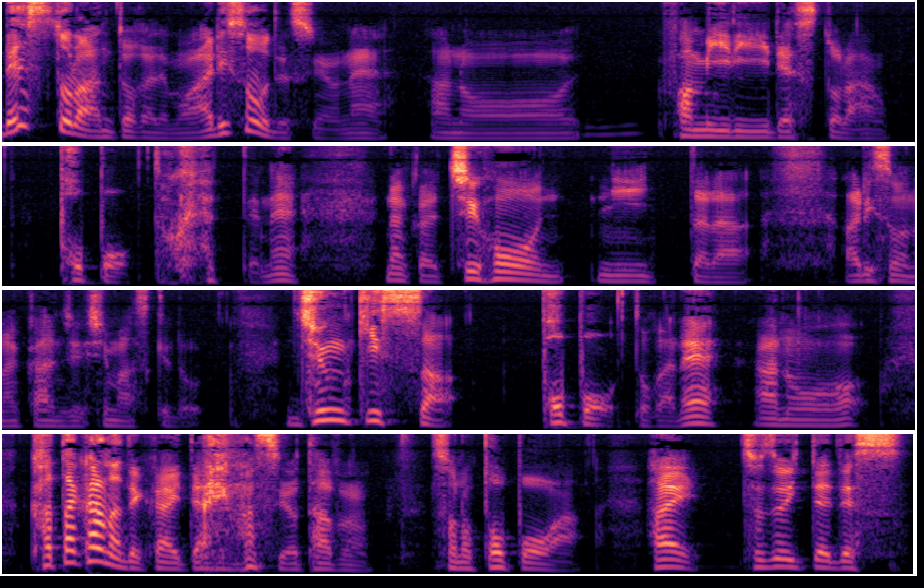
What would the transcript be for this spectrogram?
レストランとかでもありそうですよね。あのファミリーレストラン、ポポとかってね。なんか地方に行ったらありそうな感じしますけど。純喫茶、ポポとかね。あのカタカナで書いてありますよ、多分。そのポポは。はい、続いてです。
